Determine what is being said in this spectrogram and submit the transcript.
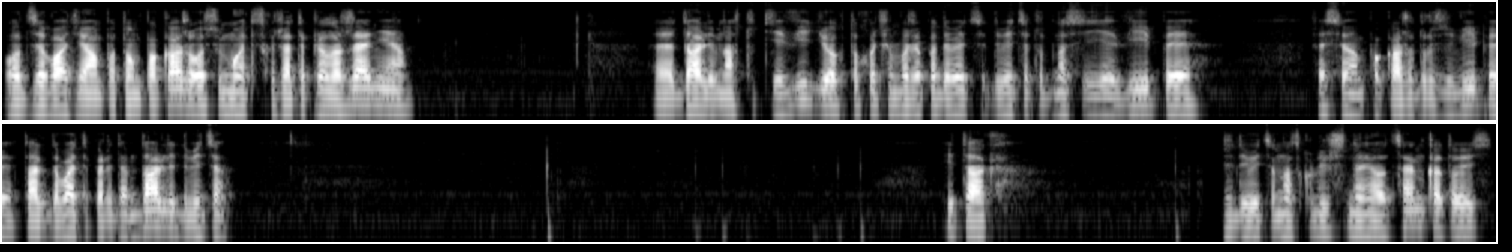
Отзивати я вам потім покажу. Ось ви можете скачати приложення. Е, Далі в нас тут є відео, хто хоче може подивитися. Дивіться, тут у нас є віпи. Зараз я вам покажу, друзі, віпи. Так, давайте перейдемо далі. Дивіться. І так. Дивіться, у нас количественна оценка, то есть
